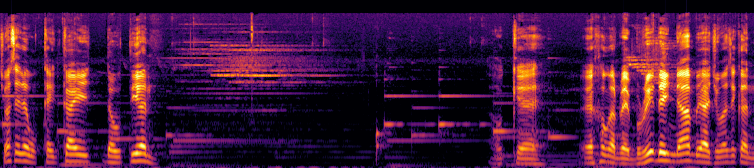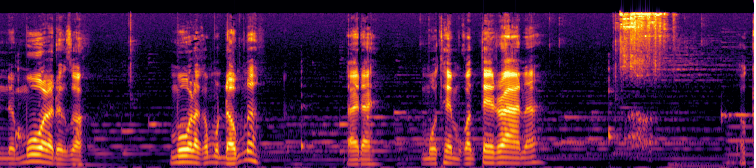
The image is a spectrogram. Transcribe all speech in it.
Chúng ta sẽ được một cành cây đầu tiên. Ok. Không cần phải breeding nữa. Bây giờ chúng ta sẽ cần mua là được rồi. Mua là có một đống nữa Đây đây. Mua thêm một con Terra nữa. Ok.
